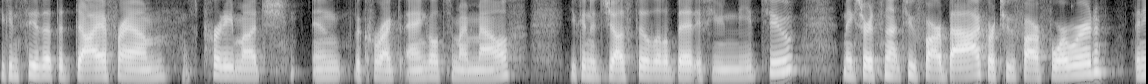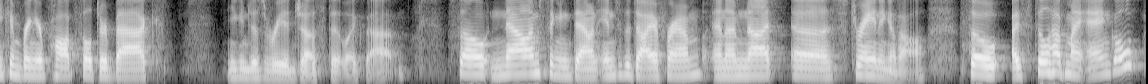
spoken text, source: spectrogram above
you can see that the diaphragm is pretty much in the correct angle to my mouth. You can adjust it a little bit if you need to. Make sure it's not too far back or too far forward. Then you can bring your pop filter back. You can just readjust it like that. So now I'm singing down into the diaphragm and I'm not uh, straining at all. So I still have my angle,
